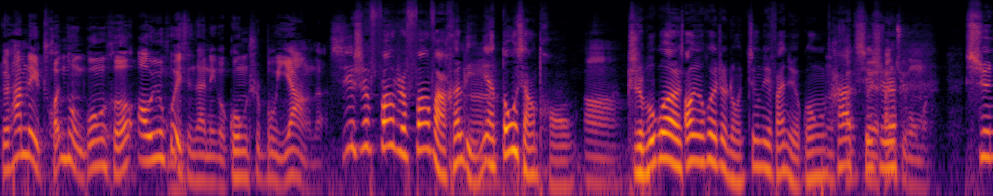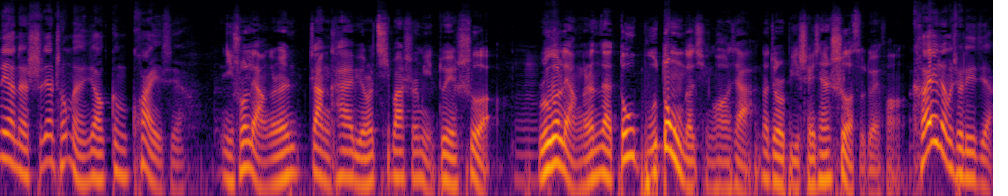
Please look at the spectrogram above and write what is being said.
就他们那传统弓和奥运会现在那个弓是不一样的其实方式方法和理念嗯都相同，啊。只不过奥运会这种竞技反曲弓，它嗯其实训练的时间成本要更快一些。你说两个人站开，比如说七八十米对射，嗯如果两个人在都不动的情况下，那就是比谁先射死对方，可以这么去理解，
